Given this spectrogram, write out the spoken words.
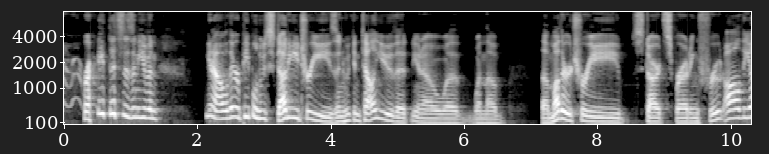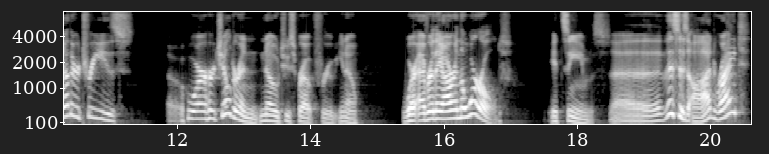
right? This isn't even, you know, there are people who study trees and who can tell you that, you know, uh, when the the mother tree starts sprouting fruit, all the other trees uh, who are her children know to sprout fruit, you know, wherever they are in the world, it seems. Uh, this is odd, right?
